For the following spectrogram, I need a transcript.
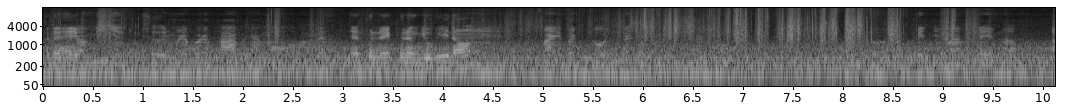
ก็เลยให้เรามีอย่างฉุกเฉินมาเลยพุทธภาพไปหาหมอว่ายันคนหนึงคนหนึงอยู่พี่เนาะไปเบิ้ลโดนไปกับเป็นยังไงเป็นเลยมาไป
